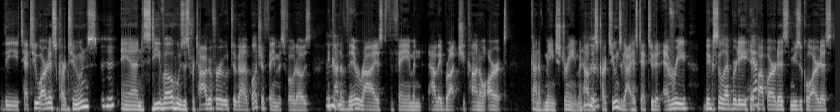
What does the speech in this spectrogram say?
the tattoo artist cartoons Mhm. and Steve-O, who's this photographer who took out a bunch of famous photos and Mhm. kind of their rise to fame and how they brought Chicano art kind of mainstream and how this cartoons guy has tattooed at every big celebrity, hip hop artist, musical artist.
